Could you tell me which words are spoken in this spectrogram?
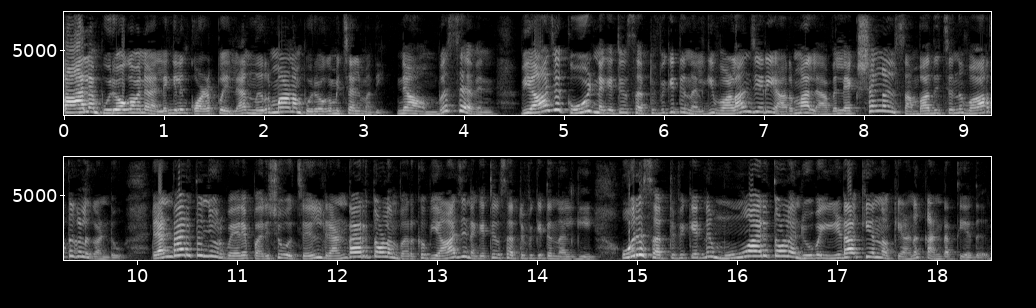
പാലം പുരോഗമനം അല്ലെങ്കിലും കുഴപ്പമില്ല. നിർമ്മാണം പുരോഗമിച്ചാൽ മതി. നമ്പർ സെവൻ വ്യാജ കോവിഡ് നെഗറ്റീവ് സർട്ടിഫിക്കറ്റ് നൽകി വളാഞ്ചേരി അർമ ലാബ് ലക്ഷങ്ങൾ സമ്പാദിച്ചെന്ന് വാർത്തകൾ കണ്ടു. രണ്ടായിരത്തി അഞ്ഞൂറ് പേരെ പരിശോധിച്ചതിൽ രണ്ടായിരത്തോളം പേർക്ക് വ്യാജ നെഗറ്റീവ് സർട്ടിഫിക്കറ്റ് നൽകി. ഒരു സർട്ടിഫിക്കറ്റിന് മൂവായിരത്തോളം രൂപ ഈടാക്കിയെന്നൊക്കെയാണ് കണ്ടെത്തിയത്.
